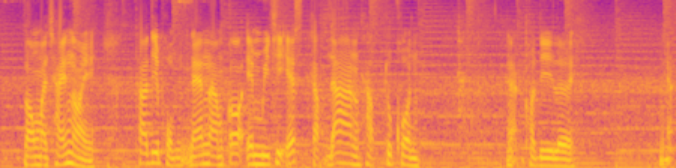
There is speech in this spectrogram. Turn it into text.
ๆ ลองมาใช้หน่อย ถ้าที่ผมแนะนำก็ MVTS กลับด้านครับทุกคนเนี่ยพอดีเลยเนี่ย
